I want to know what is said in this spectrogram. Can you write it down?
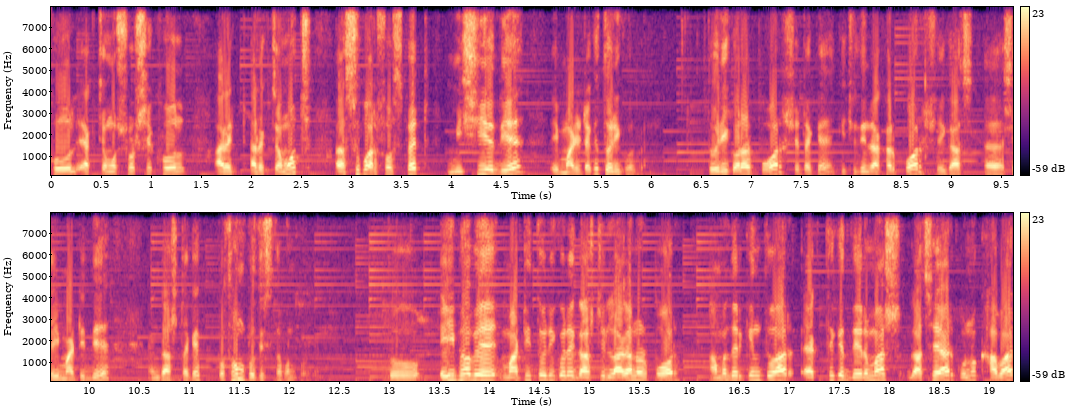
খোল, এক চামচ সর্ষে খোল, আরেক আরেক চামচ সুপার ফসফেট মিশিয়ে দিয়ে এই মাটিটাকে তৈরি করবেন। তৈরি করার পর সেটাকে কিছুদিন রাখার পর সেই গাছ সেই মাটি দিয়ে গাছটাকে প্রথম প্রতিস্থাপন করবেন। তো এইভাবে মাটি তৈরি করে গাছটি লাগানোর পর আমাদের কিন্তু আর এক থেকে দেড় মাস গাছে আর কোনো খাবার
